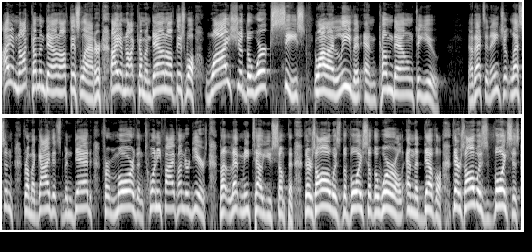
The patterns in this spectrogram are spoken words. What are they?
I am not coming down off this ladder. I am not coming down off this wall. Why should the work cease while I leave it and come down to you? Now, that's an ancient lesson from a guy that's been dead for more than 2,500 years. But let me tell you something there's always the voice of the world and the devil. There's always voices,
